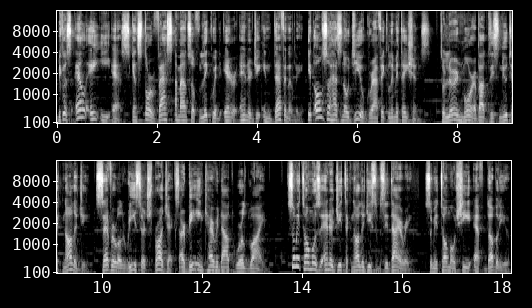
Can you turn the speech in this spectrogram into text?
Because LAES can store vast amounts of liquid air energy indefinitely, it also has no geographic limitations. To learn more about this new technology, several research projects are being carried out worldwide. Sumitomo's energy technology subsidiary, Sumitomo SHI FW,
